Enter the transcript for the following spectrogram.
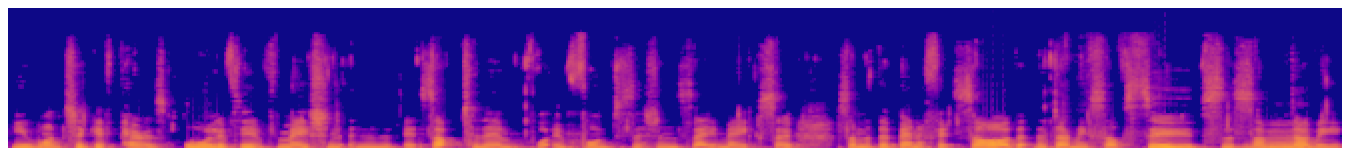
You want to give parents all of the information, and it's up to them what informed decisions they make. So, some of the benefits are that the dummy self-soothes. The some mm. dummy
